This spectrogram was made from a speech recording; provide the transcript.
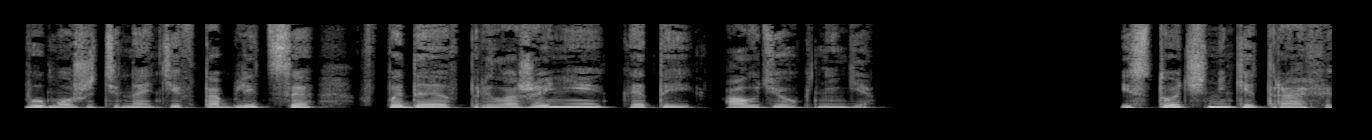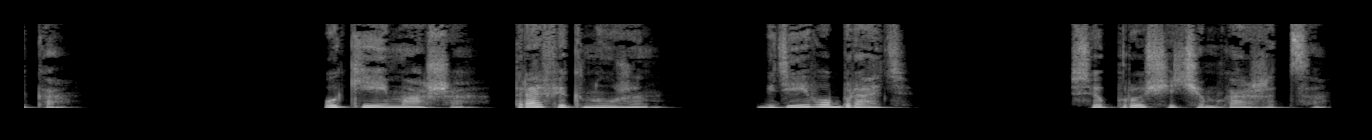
вы можете найти в таблице в PDF-приложении к этой аудиокниге. Источники трафика. Окей, Маша, трафик нужен. Где его брать? Все проще, чем кажется.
